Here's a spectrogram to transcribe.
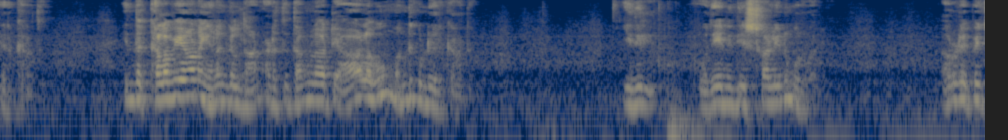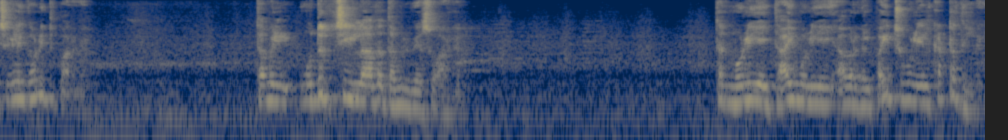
இருக்கிறது. இந்த கலவையான இனங்கள் தான் அடுத்து தமிழ்நாட்டை ஆளவும் வந்து கொண்டு இருக்கிறது இதில் உதயநிதி ஸ்டாலினும் ஒருவர். அவருடைய பேச்சுக்களை கவனித்து பாருங்கள். தமிழ் முதிர்ச்சி இல்லாத தமிழ் பேசுவார்கள். தன் மொழியை தாய்மொழியை அவர்கள் பயிற்று மொழியில் கற்றதில்லை.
